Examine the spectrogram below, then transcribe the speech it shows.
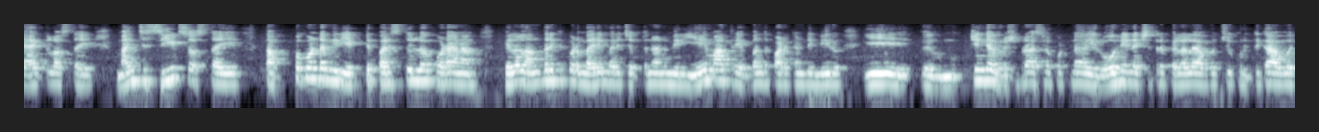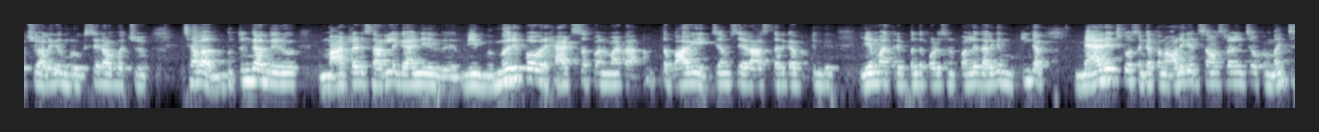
ర్యాంకులొస్తాయి. మంచి సీట్స్ వస్తాయి తప్పకుండా మీరు ఎట్టి పరిస్థితుల్లో కూడా పిల్లలందరికీ కూడా మరీ మరీ చెప్తున్నాను. మీరు ఏమాత్రం ఇబ్బంది పడకండి. మీరు ఈ ముఖ్యంగా వృషభ రాశిలో పుట్టిన ఈ రోహిణి నక్షత్ర పిల్లలు అవ్వచ్చు, కృతిక అవ్వచ్చు, అలాగే మృగశిర అవ్వచ్చు. చాలా అద్భుతంగా మీరు మాట్లాడే సర్లే కానీ మీ మెమరీ పవర్ హ్యాట్స్ ఆఫ్ అనమాట. అంత బాగా ఎగ్జామ్స్ రాస్తారు కాబట్టి మీరు ఏమాత్రం ఇబ్బంది పడాల్సిన పని లేదు. అలాగే ముఖ్యంగా మ్యారేజ్ కోసం గత 4, 5 సంవత్సరాల నుంచి ఒక మంచి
